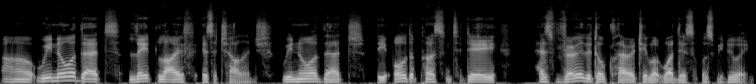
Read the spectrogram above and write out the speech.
Uh, we know that late life is a challenge. We know that the older person today has very little clarity about what they're supposed to be doing.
